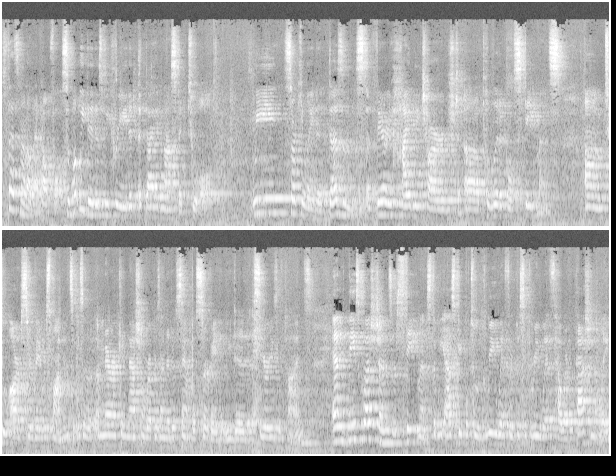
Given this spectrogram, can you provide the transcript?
So that's not all that helpful. So what we did is we created a diagnostic tool. We circulated dozens of very highly charged uh, political statements um, to our survey respondents. It was an American National Representative Sample Survey that we did a series of times. And these questions or statements that we asked people to agree with or disagree with, however passionately,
